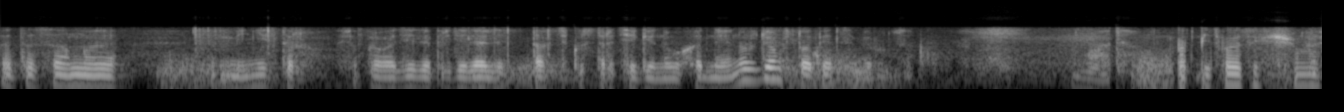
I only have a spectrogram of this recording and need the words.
это самый министр, все проводили, определяли тактику, стратегию на выходные. Ну, ждем, что опять соберутся. Вот. Подпитывают их еще нас?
